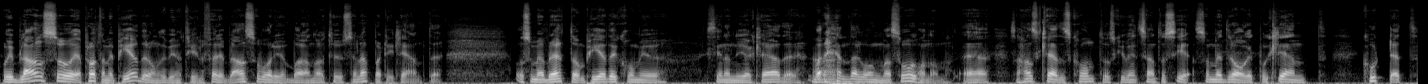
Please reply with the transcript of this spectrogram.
Och ibland så, jag pratade med Peder om det vid något tillfälle, ibland så var det ju bara några tusenlappar till klienter. Och som jag berättade om, Peder kom ju sina nya kläder varenda gång man såg honom. Eh, så hans klädeskonto skulle vara intressant att se, som är draget på klientkortet.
